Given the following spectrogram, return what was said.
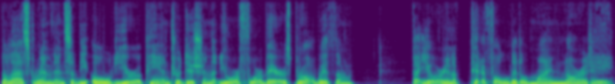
the last remnants of the old European tradition that your forebears brought with them. but you're in a pitiful little minority.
